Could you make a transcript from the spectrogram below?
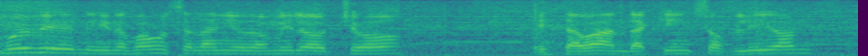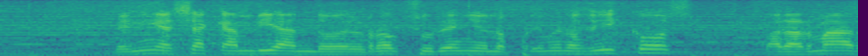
Muy bien, y nos vamos al año 2008. Esta banda, Kings of Leon, venía ya cambiando el rock sureño en los primeros discos para armar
